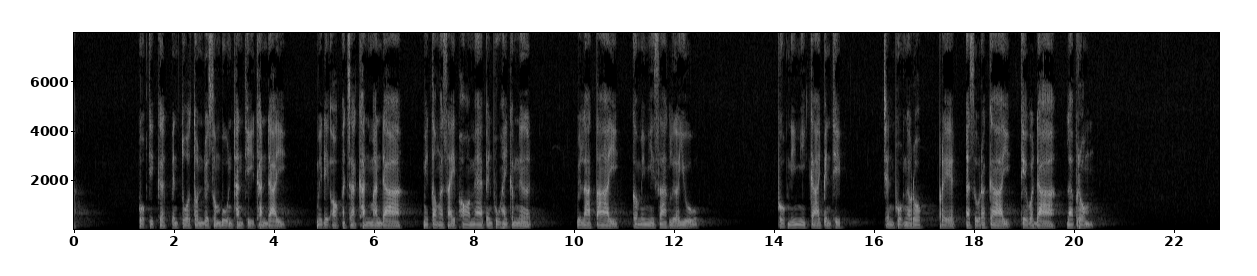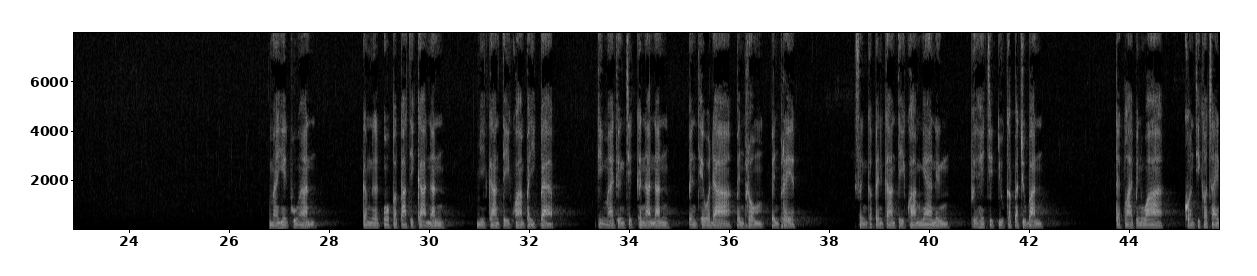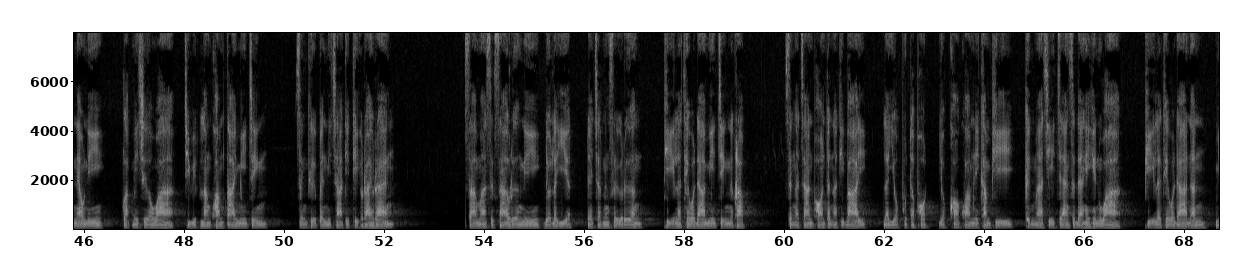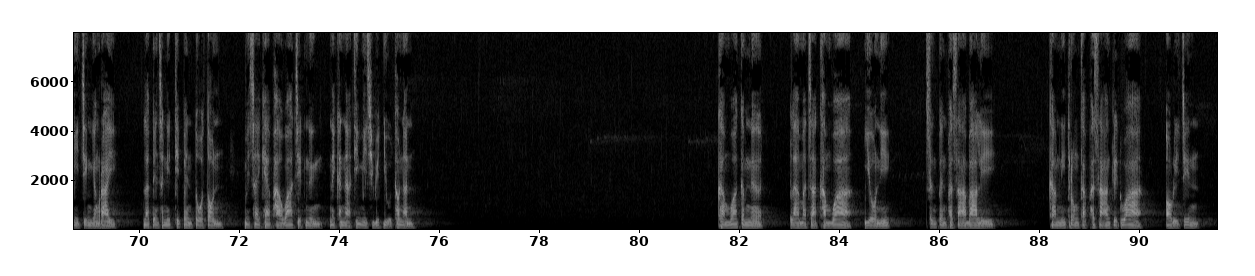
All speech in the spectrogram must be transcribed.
พวกที่เกิดเป็นตัวตนโดยสมบูรณ์ทันทีทันใด ไม่ได้ออกมาจากคันมารดา ไม่ต้องอาศัยพ่อแม่เป็นผู้ให้กำเนิด เวลาตายก็ไม่มีซากเหลืออยู่ พวกนี้มีกายเป็นทิพย์ เช่นพวกนรก เปรต อสุรกาย เทวดา และพรหม หมายเหตุผู้อ่านกำเนิดโอปปาติกานั้น มีการตีความไปอีกแบบ ที่หมายถึงจิตขณะนั้น เป็นเทวดา เป็นพรหมเป็นเปรต ซึ่งก็เป็นการตีความแง่หนึ่ง เพื่อให้จิตอยู่กับปัจจุบัน แต่กลายเป็นว่า คนที่เข้าใจแนวนี้ กลับไม่เชื่อว่าชีวิตหลังความตายมีจริง ซึ่งถือเป็นมิจฉาทิฏฐิร้ายแรง สามารถศึกษาเรื่องนี้โดยละเอียดได้จากหนังสือเรื่อง ผีและเทวดามีจริงนะครับ ซึ่งอาจารย์พรท่านอธิบายและยกพุทธพจน์ ยกข้อความในคำพี ขึ้นมาชี้แจงแสดงให้เห็นว่า ผีและเทวดานั้นมีจริงอย่างไร และเป็นชนิดที่เป็นตัวตน ไม่ใช่แค่ภาวะจิตหนึ่งในขณะที่มีชีวิตอยู่เท่านั้น คำว่ากำเนิด แปลมาจากคำว่า โยนิ ซึ่งเป็นภาษาบาลีคำนี้ตรงกับภาษาอังกฤษว่า origin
